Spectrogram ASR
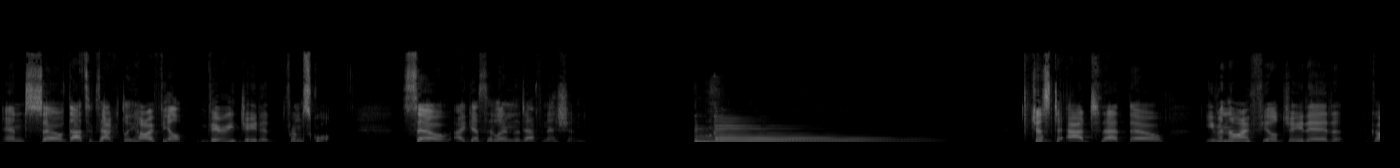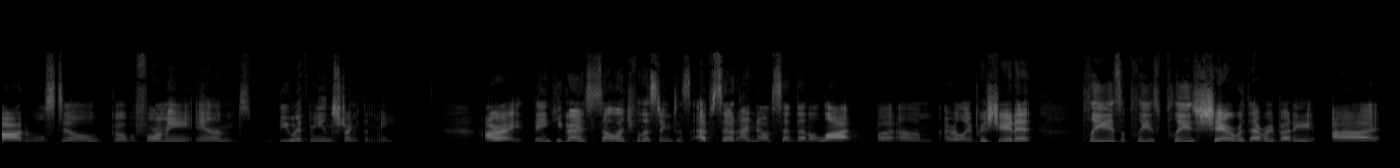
And so that's exactly how I feel very jaded from school. So, I guess I learned the definition. Just to add to that, though, even though I feel jaded, God will still go before me and be with me and strengthen me. All right, thank you guys so much for listening to this episode. I know I've said that a lot, but um, I really appreciate it. Please, please, please share with everybody. Uh,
